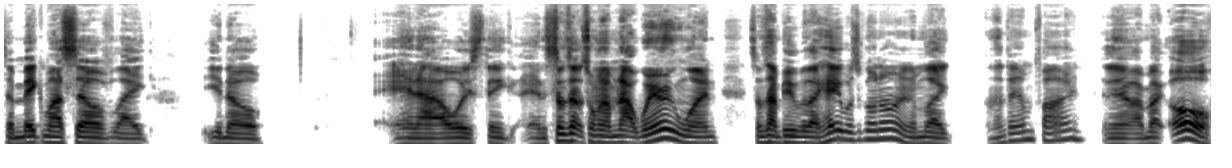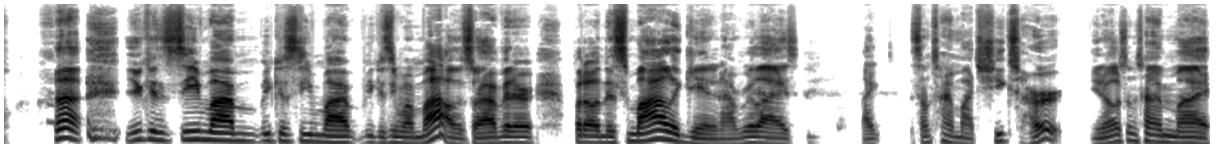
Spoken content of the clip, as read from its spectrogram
to make myself like you know. And I always think, and sometimes so when I'm not wearing one, sometimes people are like, "Hey, what's going on?" And I'm like, "I think I'm fine." And then I'm like, "Oh." you can see my you can see my you can see my mouth. So I better put on the smile again. And I realize like sometimes my cheeks hurt, you know, sometimes my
